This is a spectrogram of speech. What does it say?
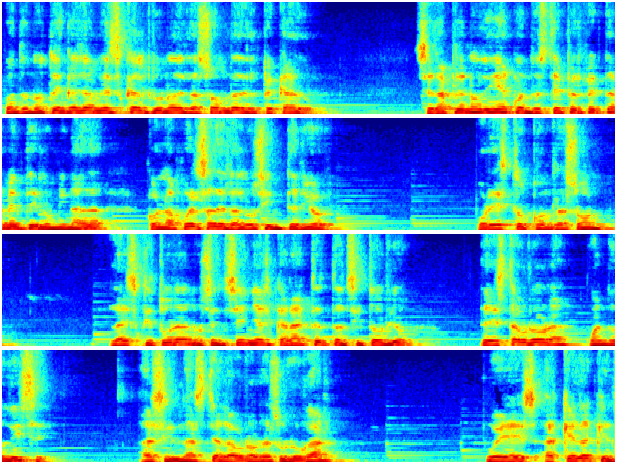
cuando no tenga ya mezcla alguna de la sombra del pecado. Será pleno día cuando esté perfectamente iluminada con la fuerza de la luz interior. Por esto, con razón, la Escritura nos enseña el carácter transitorio de esta aurora cuando dice, asignaste a la aurora su lugar, pues aquel a quien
